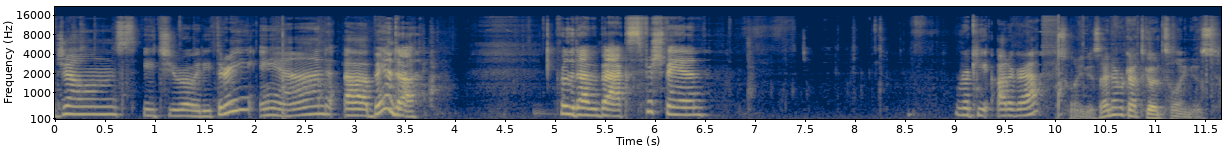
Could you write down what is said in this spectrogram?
Jones, Ichiro 83, and uh, Banda for the Diamondbacks. Fish fan. Rookie autograph. Salinas. I never got to go to Salinas.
